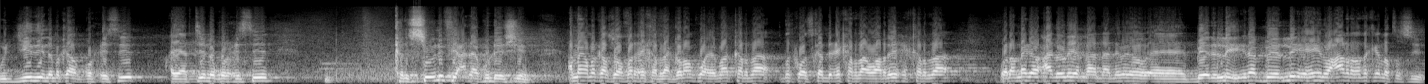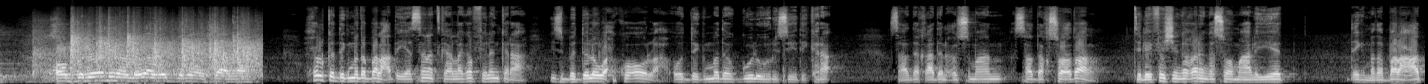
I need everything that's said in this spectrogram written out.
wejiyadiina markaad qurxisiin cayaartiina qurxisiin kalsooni fiican aa ku dheeshiin. Annaga markaas waa farxi karnaa garoonka waa imaan karnaa dadka waa iska dhici karnaa waa riixi karnaa. War annaga waxaa noola yaqaanaa nimayaho beerley. Inaan beerley ahayn waxaa rabaa dadka in la tusiyo. Oo banooniga looga awood badanya insha allah xulka degmada balcad ayaa sanadkan laga filan karaa isbedelo wax ku ool ah oo degmada guul horseedi kara. Saadiq aadan cusmaan saadiq socdaal telefishinka qaranka soomaaliyeed degmada balcad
